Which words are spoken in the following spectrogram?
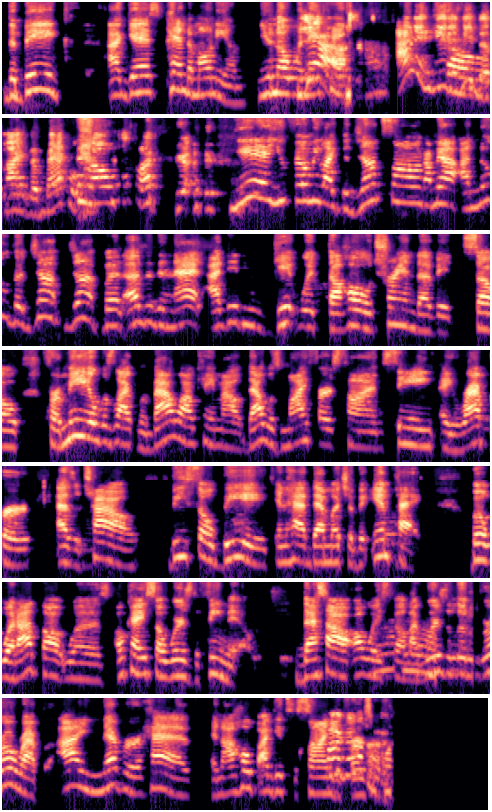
the big I guess pandemonium. You know when Yeah. they came. I didn't get So- it either. Like the backward Yeah, you feel me? Like the jump song. I mean, I, I knew the jump, jump, but other than that, I didn't get with the whole trend of it. So for me, it was like when Bow Wow came out, that was my first time seeing a rapper as a child be so big and have that much of an impact. But what I thought was, okay, so where's the female? That's how I always felt like, where's the little girl rapper? I never have, and I hope I get to sign oh My the first one.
